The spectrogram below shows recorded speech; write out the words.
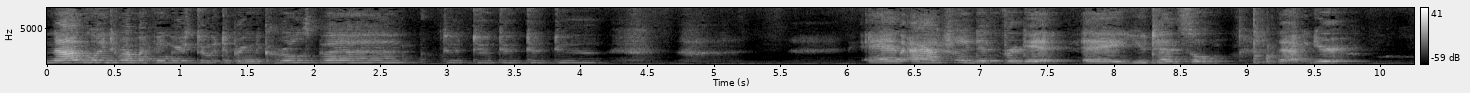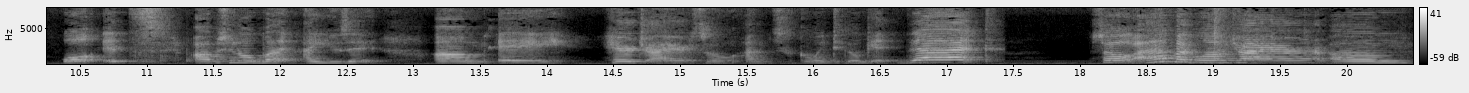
now I'm going to run my fingers through it to bring the curls back. Do, do, do, do, do. And I actually did forget a utensil that you're, well, it's optional, but I use it, um, a hair dryer. So I'm just going to go get that. So I have my blow dryer. Um,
